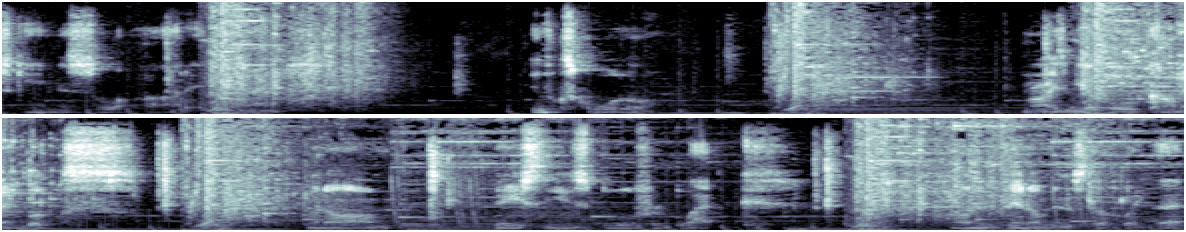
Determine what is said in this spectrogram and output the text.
scheme is so odd. It looks cool though. Reminds me of old comic books when um they used to use blue for black on Venom and stuff like that.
